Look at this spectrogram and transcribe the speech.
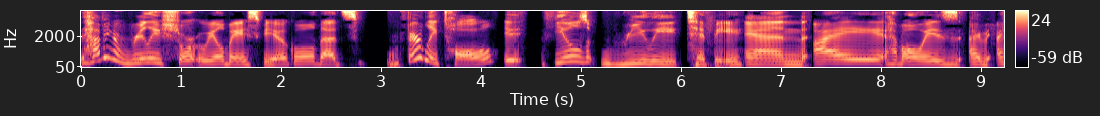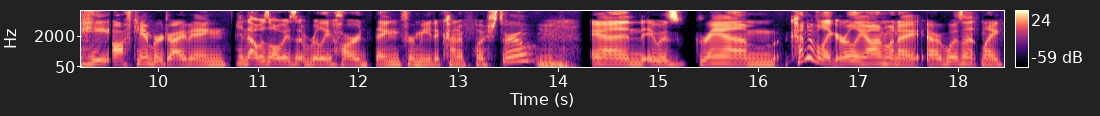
having a really short wheelbase vehicle that's fairly tall. It feels really tippy. And I have always, I, I hate off camber driving. And that was always a really hard thing for me to kind of push through. Mm. And it was Graham kind of like early on when I, I wasn't like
